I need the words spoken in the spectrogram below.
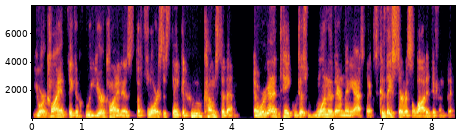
your client think of who your client is. The florist is thinking who comes to them. And we're going to take just one of their many aspects because they service a lot of different things.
